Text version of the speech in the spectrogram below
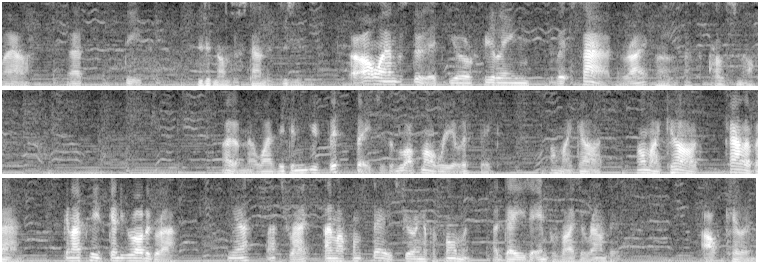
Wow, that's deep. You didn't understand it, did you? Oh, I understood it. You're feeling a bit sad, right? Oh, that's close enough. I don't know why they didn't use this stage. It's a lot more realistic. Oh my god. Oh my god. Caliban. Can I please get your autograph? Yeah, that's right. I'm up on stage during a performance. I dare you to improvise around it. I'll kill him.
